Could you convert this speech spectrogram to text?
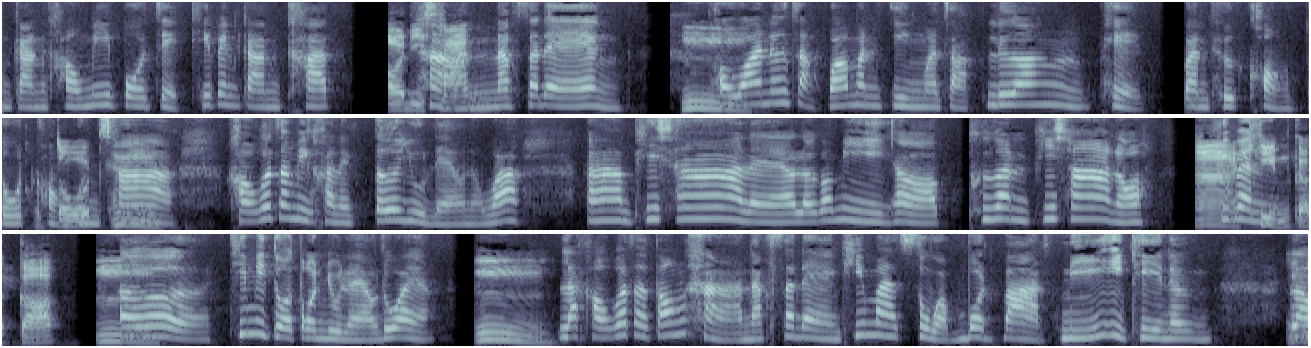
ำกันเขามี project ที่เป็นการคัดหา audition นักแสดงอืมเพราะว่าเนื่องจากว่ามันอิงมาจากเรื่องเพจบันทึกของตุ๊ดของตุ๊ดคุณชาอืมเขาก็จะมี character อยู่แล้วนะว่าอ่าพี่ชาแล้วแล้วก็มีเอ่อเพื่อนพี่ชาเนาะอ่าที่เป็นคิมกับก๊อฟอืม เออ ที่มีตัวตนอยู่แล้วด้วยอะอืมแล้วเขาก็จะต้องหานักแสดงที่มาสวมบทบาทนี้อีกทีหนึ่งเออเรา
